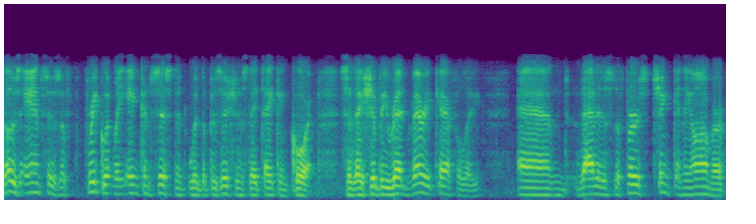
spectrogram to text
those answers are frequently inconsistent with the positions they take in court. So they should be read very carefully, and that is the first chink in the armor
